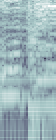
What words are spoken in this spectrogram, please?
गर्थ्यौ तिमीलाई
